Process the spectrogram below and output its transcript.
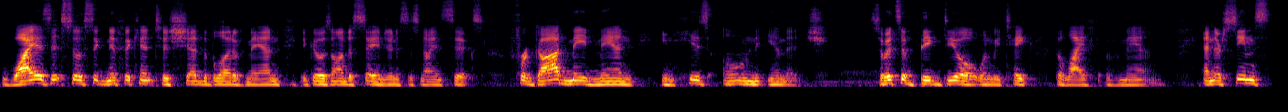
Why is it so significant to shed the blood of man? It goes on to say in Genesis 9 6 For God made man in his own image. So it's a big deal when we take the life of man. And there seems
